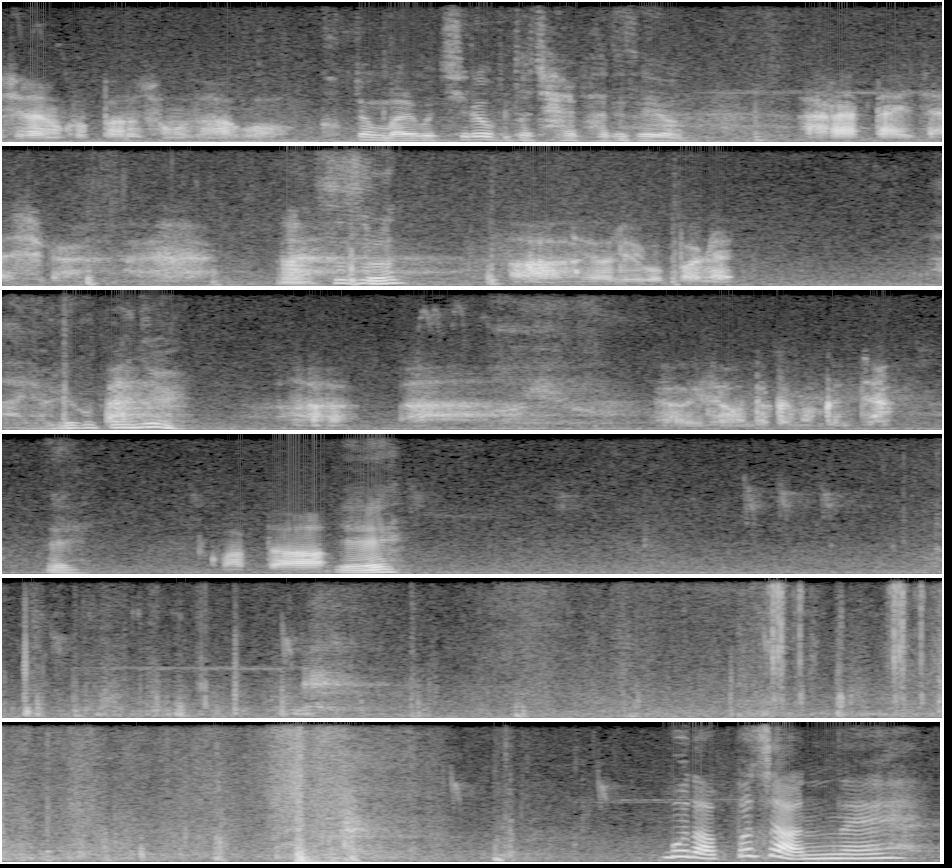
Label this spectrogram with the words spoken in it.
퇴실하면 곧바로 청소하고 걱정 말고 치료부터 잘 받으세요. 알았다 이 자식아 아, 수술은? 아 열일곱 번에 아, 17번을? 야, 의사 온다 그만 끊자 네. 고맙다 예. 뭐 나쁘지 않네.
